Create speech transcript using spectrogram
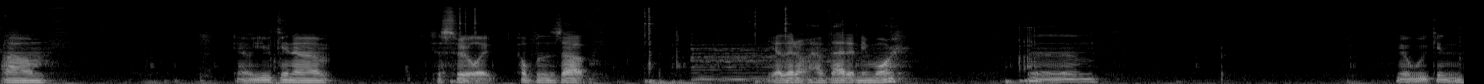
um, you know, you can um, just sort of like open this up. Yeah, they don't have that anymore. Um, you know, we can,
